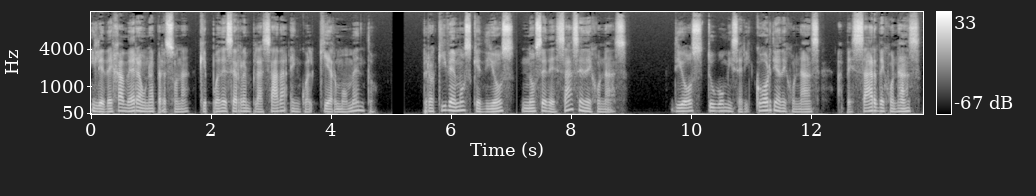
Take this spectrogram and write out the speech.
y le deja ver a una persona que puede ser reemplazada en cualquier momento. Pero aquí vemos que Dios no se deshace de Jonás. Dios tuvo misericordia de Jonás a pesar de Jonás,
